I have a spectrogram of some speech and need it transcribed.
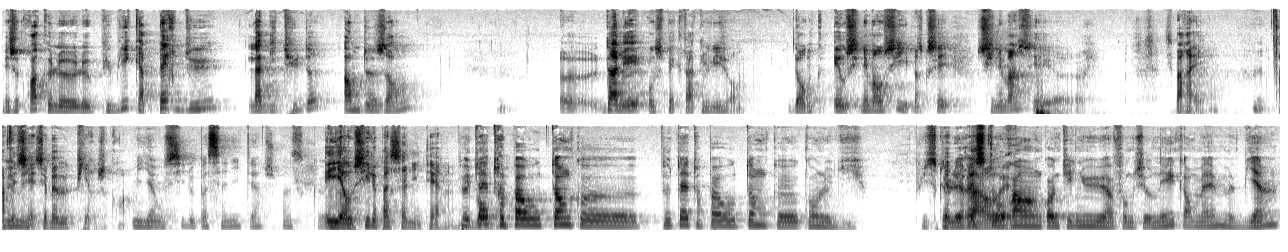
Mais je crois que le, le public a perdu l'habitude, en deux ans, euh, d'aller au spectacle vivant. Donc, et au cinéma aussi, parce que c'est, au cinéma, c'est, euh, c'est pareil. Enfin, Oui, c'est, c'est même pire, je crois. Mais il y a aussi le pass sanitaire, je pense que. Et il y a aussi le pass sanitaire. Bon, Peut-être pas autant que peut-être pas autant que qu'on le dit, puisque Peut-être les pas, restaurants continuent à fonctionner quand même bien.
